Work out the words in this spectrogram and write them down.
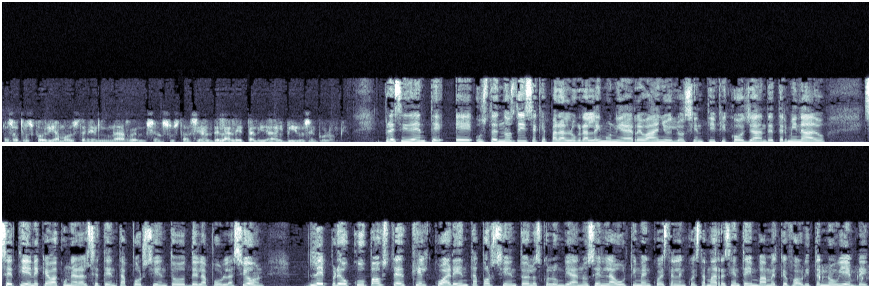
nosotros podríamos tener una reducción sustancial de la letalidad del virus en Colombia. Presidente, eh, usted nos dice que para lograr la inmunidad de rebaño, y los científicos ya han determinado, se tiene que vacunar al 70% de la población. ¿Le preocupa a usted que el 40% de los colombianos en la última encuesta, en la encuesta más reciente de Inbamer, que fue ahorita en noviembre,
